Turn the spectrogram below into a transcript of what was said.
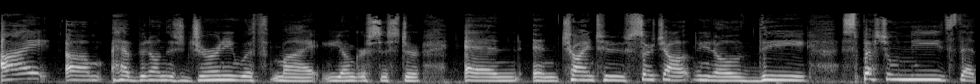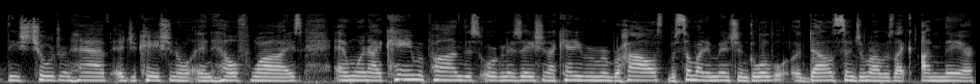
I um, have been on this journey with my younger sister and and trying to search out, you know, the special needs that these children have, educational and health wise. And when I came upon this organization, I can't even remember how, but somebody mentioned global uh, Down syndrome. I was like, I'm there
